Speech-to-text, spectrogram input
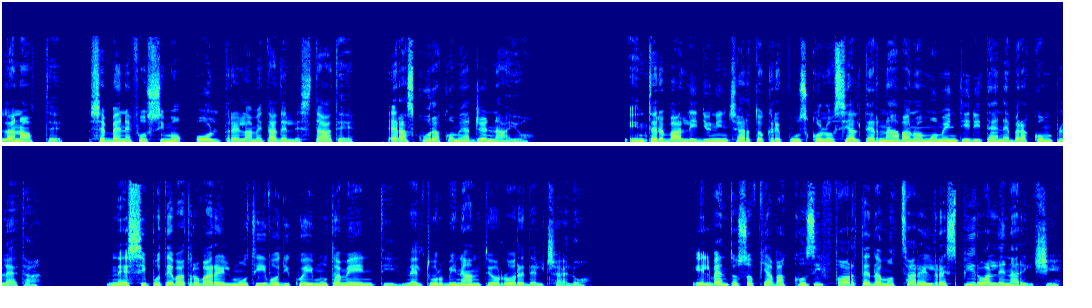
La notte, sebbene fossimo oltre la metà dell'estate, era scura come a gennaio. Intervalli di un incerto crepuscolo si alternavano a momenti di tenebra completa né si poteva trovare il motivo di quei mutamenti nel turbinante orrore del cielo. Il vento soffiava così forte da mozzare il respiro alle narici.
